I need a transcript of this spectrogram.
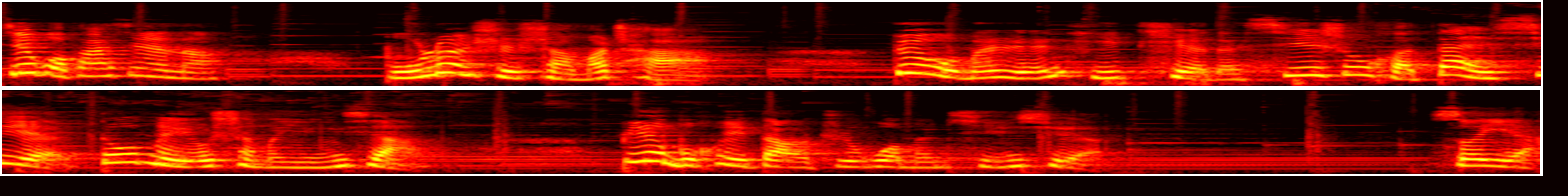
结果发现呢，不论是什么茶，对我们人体铁的吸收和代谢都没有什么影响，并不会导致我们贫血。所以啊，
